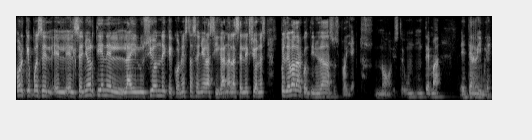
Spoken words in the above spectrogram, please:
porque pues el, el, señor tiene la ilusión de que con esta señora, si gana las elecciones, pues le va a dar continuidad a sus proyectos. No, este, un, tema eh, terrible.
